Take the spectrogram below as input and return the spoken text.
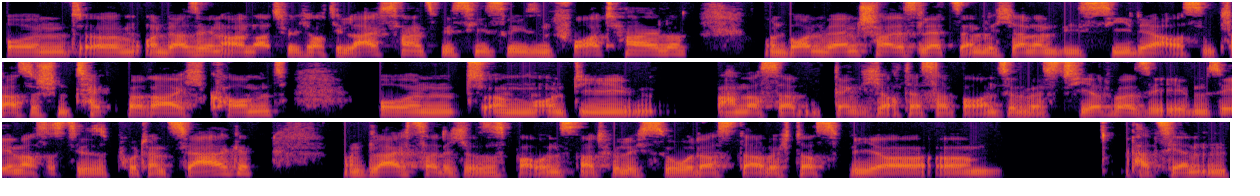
Und, ähm, und da sehen auch natürlich auch die Life Science VCs riesen Vorteile. Und Bonn Venture ist letztendlich ja ein VC, der aus dem klassischen Tech-Bereich kommt. Und, ähm, und die haben das, denke ich, auch deshalb bei uns investiert, weil sie eben sehen, dass es dieses Potenzial gibt. Und gleichzeitig ist es bei uns natürlich so, dass dadurch, dass wir ähm, Patienten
